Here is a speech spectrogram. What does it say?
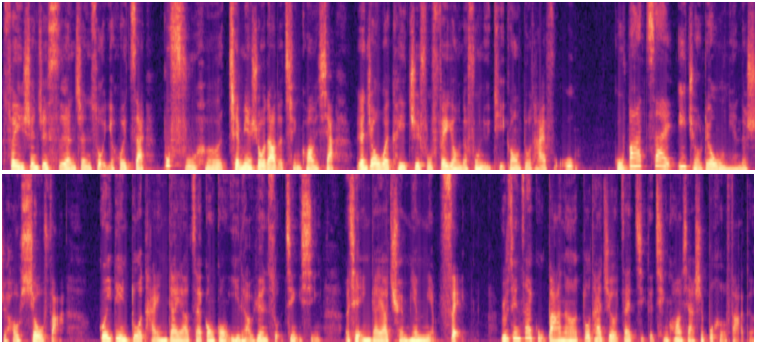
所以甚至私人诊所也会在不符合前面说到的情况下，仍旧为可以支付费用的妇女提供堕胎服务。古巴在一九六五年的时候修法，规定堕胎应该要在公共医疗院所进行，而且应该要全面免费。如今在古巴呢，堕胎只有在几个情况下是不合法的，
